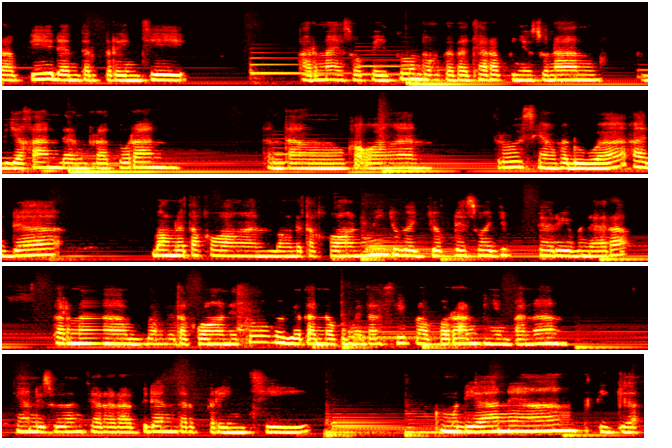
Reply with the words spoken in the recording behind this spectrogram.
rapi dan terperinci karena SOP itu untuk tata cara penyusunan kebijakan dan peraturan tentang keuangan. Terus yang kedua ada Bank Data Keuangan. Bank Data Keuangan ini juga job desk wajib dari bendara karena Bank Data Keuangan itu kegiatan dokumentasi, pelaporan, penyimpanan yang disusun secara rapi dan terperinci. Kemudian yang ketiga,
